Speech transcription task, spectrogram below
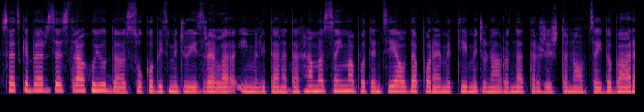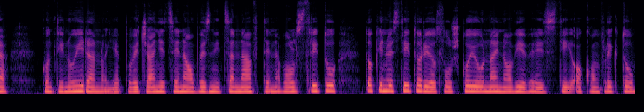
Svetske berze strahuju da sukob između Izraela i militanata Hamasa ima potencijal da poremeti međunarodna tržišta novca i dobara. Kontinuirano je povećanje cena obveznica nafte na Wall Streetu, dok investitori osluškuju najnovije vesti o konfliktu.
